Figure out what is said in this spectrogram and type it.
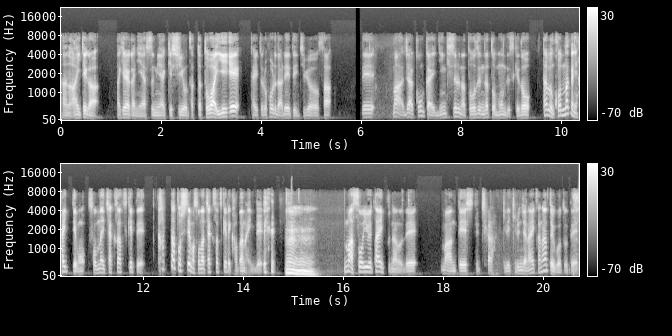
あの、相手が明らかに休み明け仕様だったとはいえ、タイトルホルダー0.1秒差で、まあ、じゃあ今回人気するのは当然だと思うんですけど、多分この中に入ってもそんなに着差つけて、勝ったとしてもそんな着差つけて勝たないんで、うんうん。まあそういうタイプなので、まあ安定して力発揮できるんじゃないかなということで、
